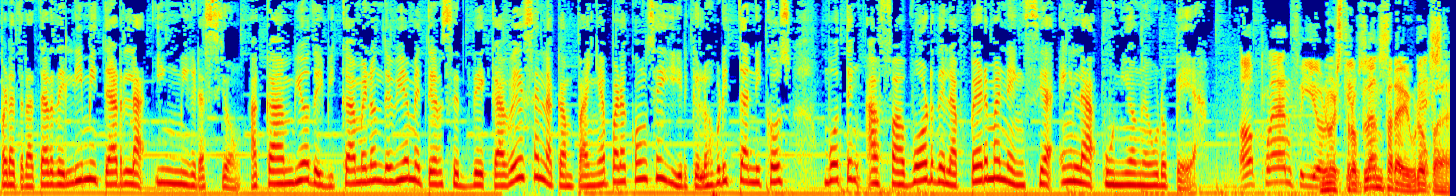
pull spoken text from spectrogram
para tratar de limitar la inmigración. A cambio, David Cameron debía meterse de cabeza en la campaña para conseguir que los británicos voten a favor de la permanencia en la Unión Europea. Nuestro plan para Europa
